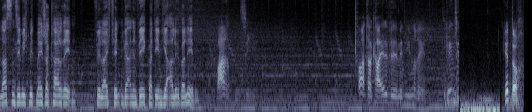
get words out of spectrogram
Lassen Sie mich mit Major Kyle reden. Vielleicht finden wir einen Weg, bei dem hier alle überleben. Warten Sie. Vater Kyle will mit Ihnen reden. Gehen Sie. Geht doch.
